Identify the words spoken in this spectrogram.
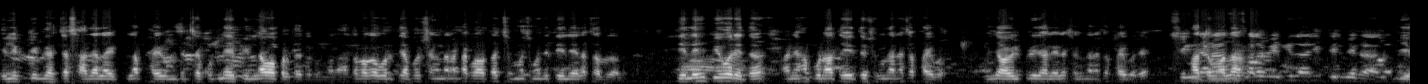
इलेक्ट्रिक घरच्या साध्या लाईटला फाईव्ह हंड्रेडच्या कुठल्याही पिनला वापरता येतो तुम्हाला. आता बघा वरती आपण शेंगदाणा टाकला होता चम्मच मध्ये तेल यायला चालू झालं. तेलही प्युअर येतं आणि हा पुढे आता येतो शेंगदाण्याचा फायबर म्हणजे ऑइल फ्री झालेला शेंगदाण्याचा फायबर आहे. हा तुम्हाला आलं. म्हणजे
